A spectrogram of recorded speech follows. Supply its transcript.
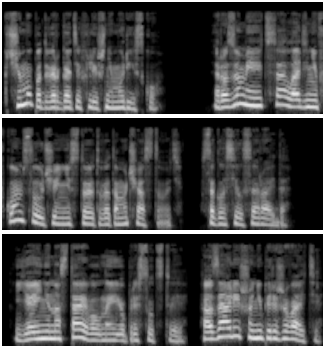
«К чему подвергать их лишнему риску?» «Разумеется, Ладе ни в коем случае не стоит в этом участвовать», — согласился Райда. «Я и не настаивал на ее присутствии. А за Алишу не переживайте.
